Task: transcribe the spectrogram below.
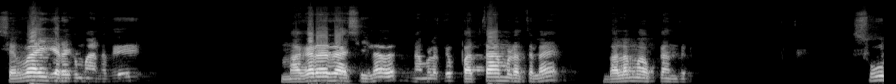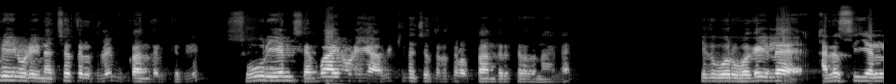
செவ்வாய் கிரகமானது மகர ராசியில் நம்மளுக்கு பத்தாம் இடத்துல பலமாக உட்கார்ந்துருக்கு. சூரியனுடைய நட்சத்திரத்திலே உட்கார்ந்துருக்குது. சூரியன் செவ்வாயினுடைய அவிட்டு நட்சத்திரத்தில் உட்கார்ந்துருக்கிறதுனால இது ஒரு வகையில் அரசியல்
